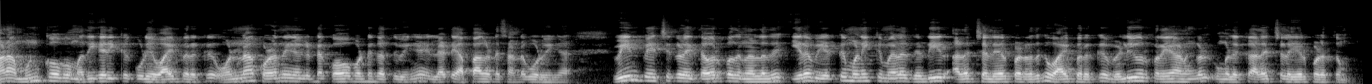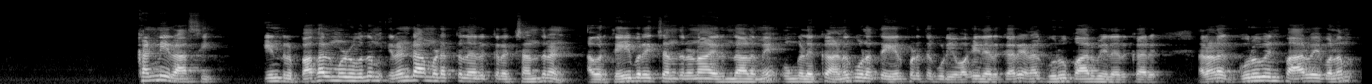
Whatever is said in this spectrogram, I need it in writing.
ஆனால் முன்கோபம் அதிகரிக்கக்கூடிய வாய்ப்பு இருக்கு. ஒன்றா குழந்தைங்க கிட்ட கோவப்பட்டு கத்துவீங்க இல்லாட்டி அப்பா கிட்ட சண்டை போடுவீங்க. வீண் பேச்சுக்களை தவிர்ப்பது நல்லது. இரவு எட்டு மணிக்கு மேலே திடீர் அலைச்சல் ஏற்படுறதுக்கு வாய்ப்பு இருக்கு. வெளியூர் பிரயாணங்கள் உங்களுக்கு அலைச்சலை ஏற்படுத்தும். கன்னி ராசி. இன்று பகல் முழுவதும் இரண்டாம் இடத்துல இருக்கிற சந்திரன் அவர் தேய்பிரை சந்திரனா இருந்தாலுமே உங்களுக்கு அனுகூலத்தை ஏற்படுத்தக்கூடிய வகையில் இருக்காரு. ஏன்னா குரு பார்வையில் இருக்காரு. அதனால குருவின் பார்வை பலம்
